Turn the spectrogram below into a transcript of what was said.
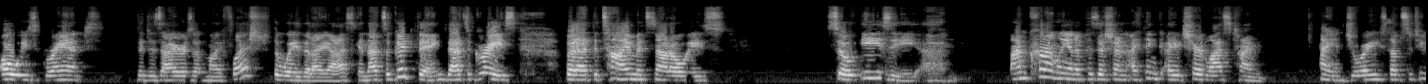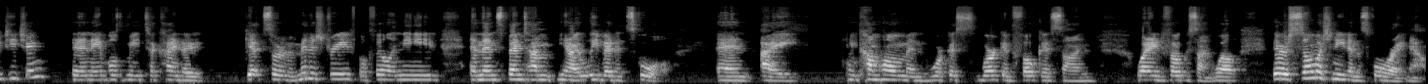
always grant the desires of my flesh the way that I ask, and that's a good thing. That's a grace, but at the time, it's not always so easy. Um, I'm currently in a position. I think I had shared last time. I enjoy substitute teaching. It enables me to kind of get sort of a ministry, fulfill a need, and then spend time. You know, I leave it at school, and I can come home and work work and focus on what I need to focus on. Well, there's so much need in the school right now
